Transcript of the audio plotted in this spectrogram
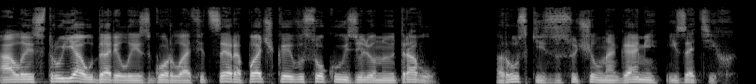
Алая струя ударила из горла офицера, пачкая высокую зеленую траву. Русский засучил ногами и затих.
